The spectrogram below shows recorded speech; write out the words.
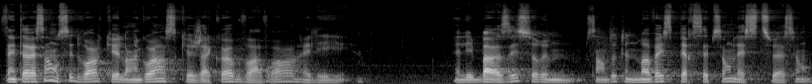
C'est intéressant aussi de voir que l'angoisse que Jacob va avoir, elle est elle est basée sur une, sans doute une mauvaise perception de la situation.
